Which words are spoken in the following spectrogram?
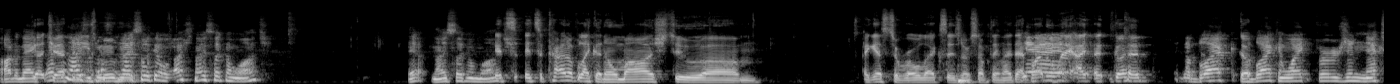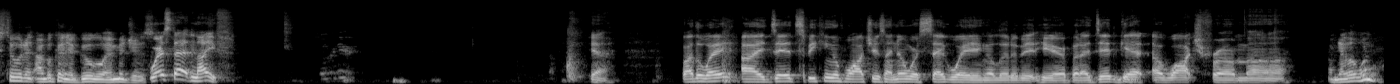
Automatic. Got That's a nice, Japanese that's a movement. nice looking watch. Nice looking watch. Yeah, nice looking watch. It's it's a kind of like an homage to, um, I guess, to Rolexes or something like that. By the way, I, I, go ahead. the black, the black and white version next to it. And I'm looking at Google Images. Where's that knife? Over here. Yeah. By the way, I did. Speaking of watches, I know we're segueing a little bit here, but I did get a watch from. Uh, Another one.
